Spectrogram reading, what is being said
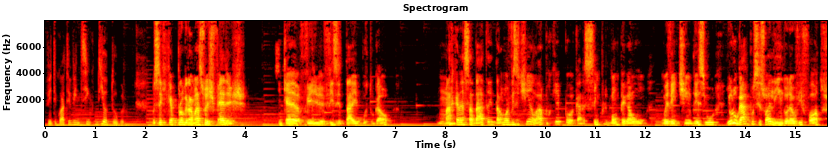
24 e 25 de outubro. Você que quer programar suas férias, que quer vir visitar aí Portugal, marca nessa data e dá uma visitinha lá, porque, pô, cara, é sempre bom pegar um, um eventinho desse. E o, e o lugar por si só é lindo, né? Eu vi fotos.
